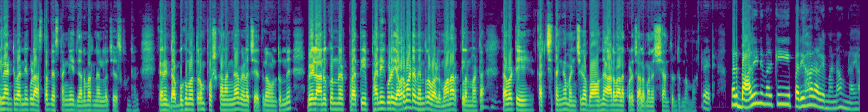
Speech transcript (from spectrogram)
ఇలాంటివన్నీ కూడా అస్తవ్యస్తంగా జనవరి నెలలో చేసుకుంటారు. కానీ డబ్బుకు మాత్రం పుష్కలంగా వీళ్ళ చేతిలో ఉంటుంది. వీళ్ళు అనుకున్న ప్రతి పని కూడా ఎవరి మాట వినరు వాళ్ళు మోనార్కులు అనమాట కాబట్టి ఖచ్చితంగా మంచిగా బాగుంది. ఆడవాళ్ళకు కూడా చాలా మనశ్శాంతి ఉంటుందమ్మా. రైట్ మరి బాలేని వారికి పరిహారాలు ఏమన్నా ఉన్నాయా?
